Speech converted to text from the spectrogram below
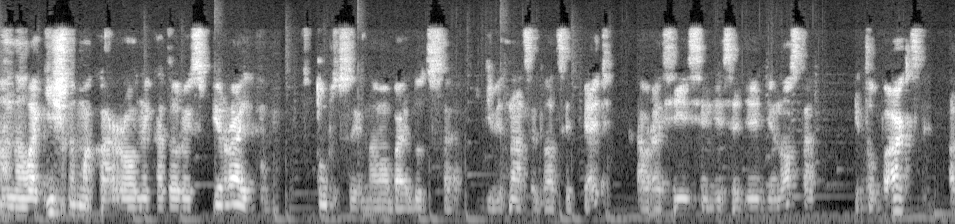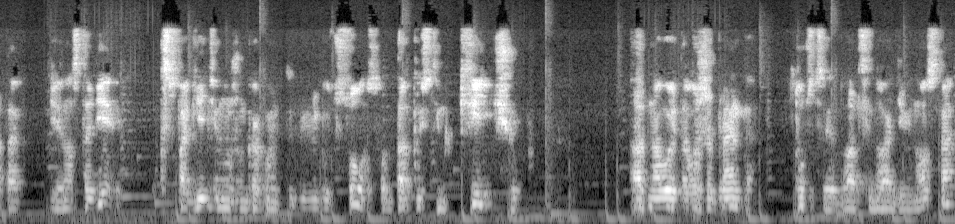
Аналогично макароны, которые спиральками в Турции нам обойдутся 19,25, а в России 79,90 и то по акции, а так 99. К спагетти нужен какой-нибудь соус, вот допустим кетчуп одного и того же бренда. В Турции 22,90,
